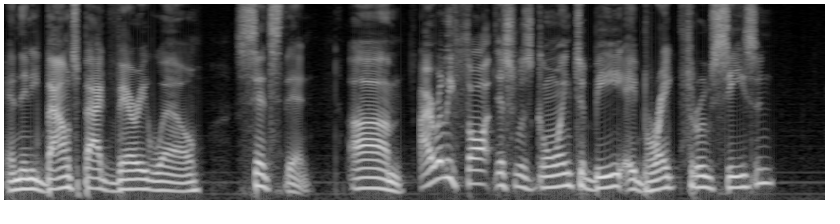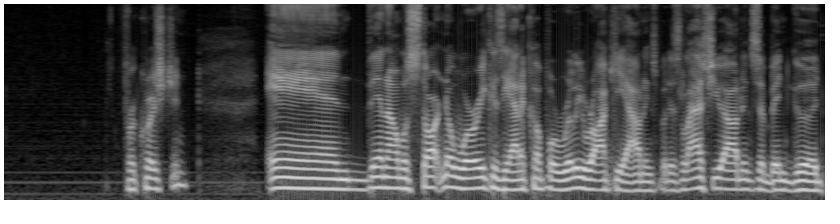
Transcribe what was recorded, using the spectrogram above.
and then he bounced back very well since then. Um, I really thought this was going to be a breakthrough season for Cristian. And then I was starting to worry because he had a couple really rocky outings, but his last few outings have been good.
